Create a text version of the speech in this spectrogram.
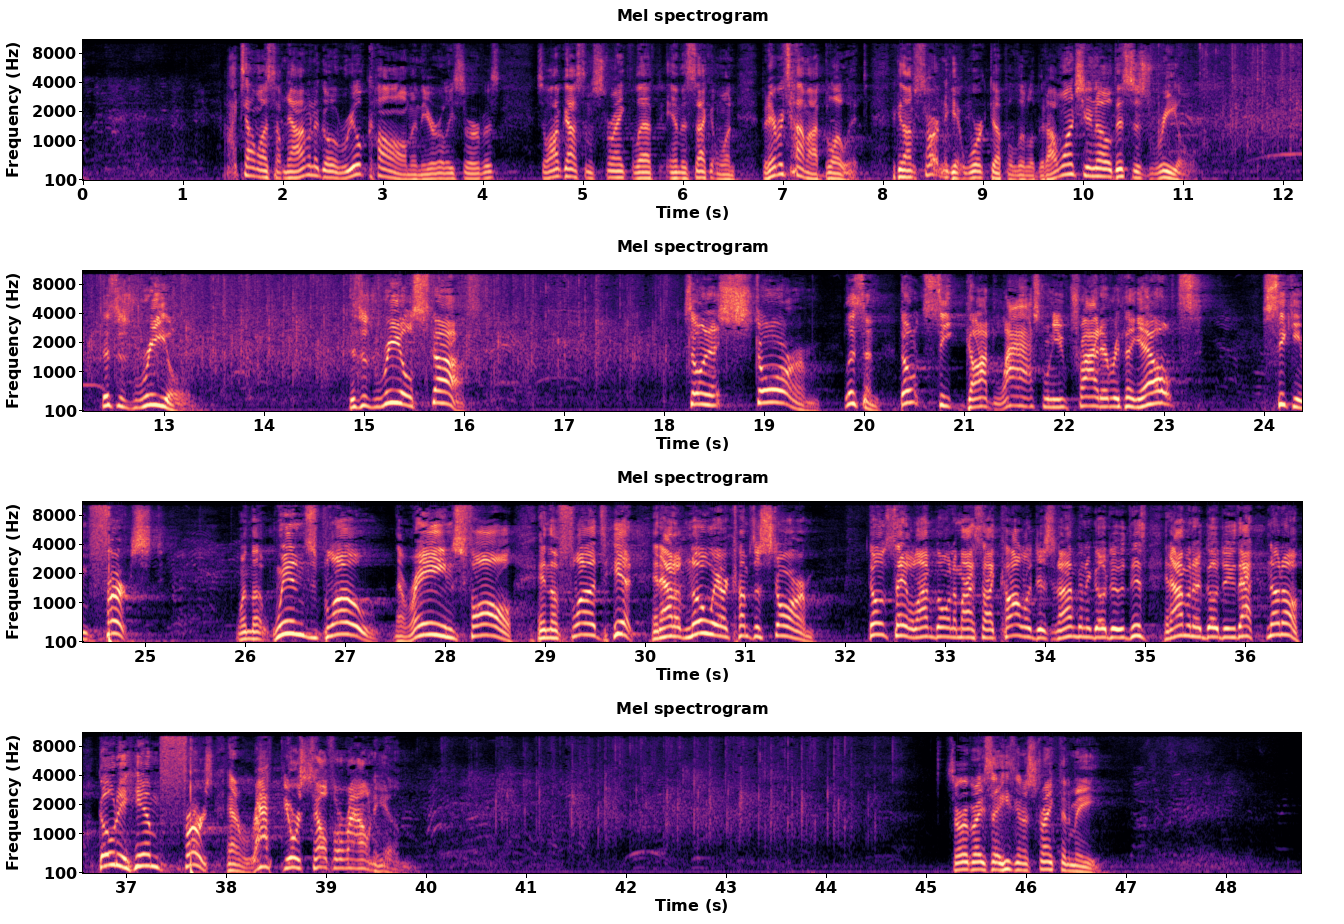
I tell myself, now I'm going to go real calm in the early service. So I've got some strength left in the second one. But every time I blow it, because I'm starting to get worked up a little bit, I want you to know this is real. This is real. This is real stuff. So in a storm, listen, don't seek God last when you've tried everything else. Seek Him first when the winds blow, the rains fall, and the floods hit, and out of nowhere comes a storm. Don't say, Well, I'm going to my psychologist and I'm going to go do this and I'm going to go do that. No, no. Go to Him first and wrap yourself around Him. So everybody say, He's going to strengthen me.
